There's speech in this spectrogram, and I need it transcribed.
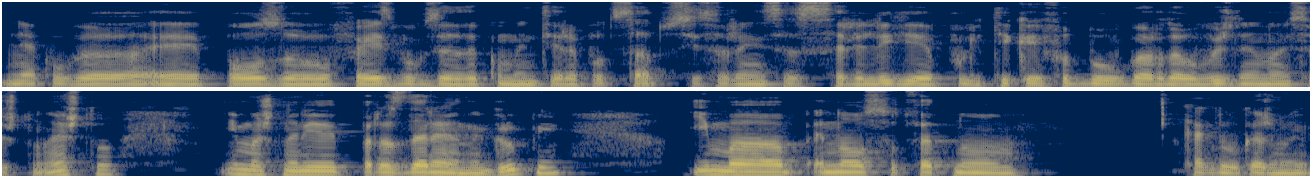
някога е ползвал Фейсбук, за да коментира под статуси, свързани с религия, политика и футбол, горе-долу вижда едно и също нещо. Имаш нали, разделяне на групи, има едно съответно как да го кажем,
